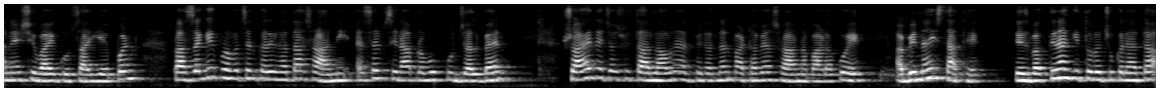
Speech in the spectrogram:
અને શિવાય ગુસાઈએ પણ પ્રાસંગિક પ્રવચન કરેલ હતા. શાળાની એસએમસીના પ્રમુખ કુંજલબેન શાહે તેજસ્વી તાલાવને અભિનંદન પાઠવ્યા. શાળાના બાળકોએ અભિનય સાથે દેશભક્તિના ગીતો રજૂ કર્યા હતા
